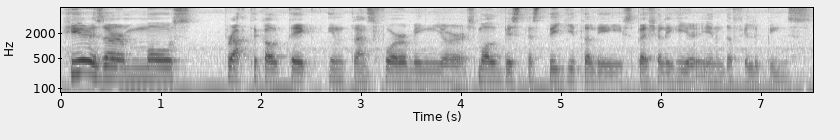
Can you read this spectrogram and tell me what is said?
here is our most practical take in transforming your small business digitally, especially here in the Philippines?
